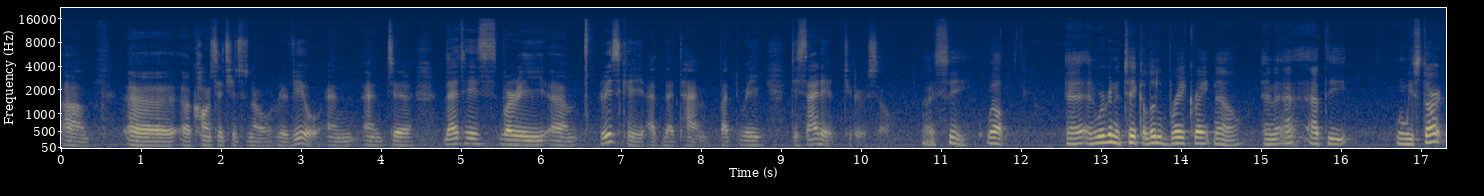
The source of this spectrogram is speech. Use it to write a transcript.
um, uh, a constitutional review and and uh, that is very um, risky at that time, but we decided to do so. I see. Well, and, and we're going to take a little break right now. And at, at the, when we start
